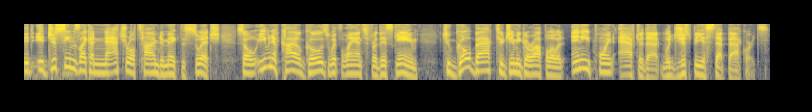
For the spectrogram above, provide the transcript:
It, it just seems like a natural time to make the switch. So even if Kyle goes with Lance for this game, to go back to Jimmy Garoppolo at any point after that would just be a step backwards.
